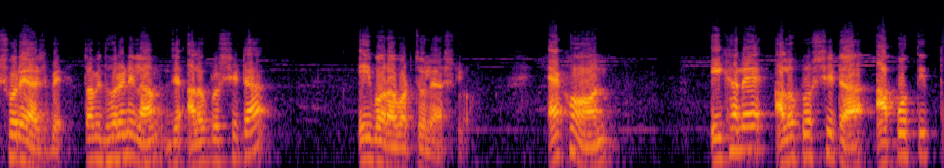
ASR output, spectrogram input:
সরে আসবে। তো আমি ধরে নিলাম যে আলোক রশ্মিটা এই বরাবর চলে আসলো। এখন এখানে আলোক রশ্মিটা আপতিত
